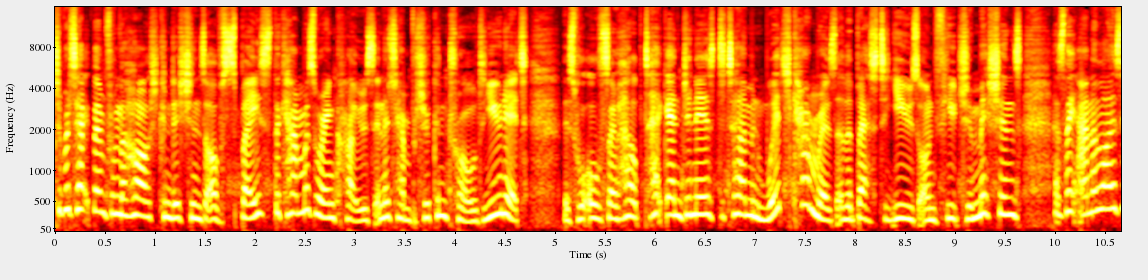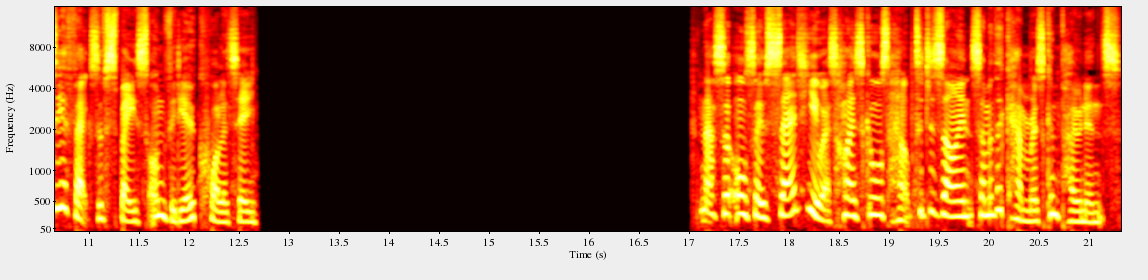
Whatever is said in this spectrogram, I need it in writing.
To protect them from the harsh conditions of space, the cameras were enclosed in a temperature-controlled unit. This will also help tech engineers determine which cameras are the best to use on future missions as they analyse the effects of space on video quality. NASA also said US high schools helped to design some of the camera's components.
